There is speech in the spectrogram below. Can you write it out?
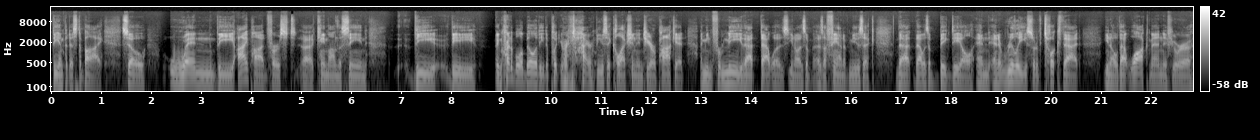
the impetus to buy. So when the iPod first uh, came on the scene, the the incredible ability to put your entire music collection into your pocket. I mean, for me, that that was you know as a as a fan of music, that that was a big deal, and and it really sort of took that you know that Walkman. If you were a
